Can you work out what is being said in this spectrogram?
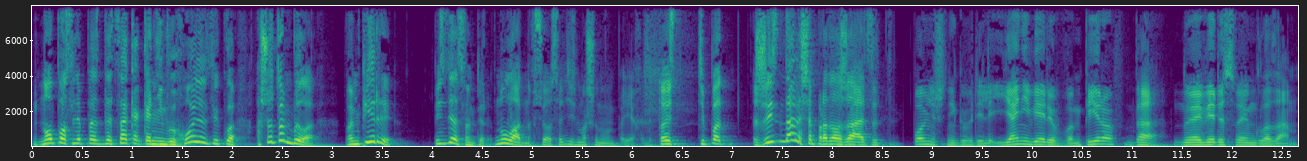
Но после пиздеца, как они выходят, такой, а что там было? Вампиры? Пиздец вампир. Ну ладно, все, садись в машину, мы поехали. То есть, типа, жизнь дальше продолжается. Помнишь, не говорили, я не верю в вампиров, Да. но я верю своим глазам.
